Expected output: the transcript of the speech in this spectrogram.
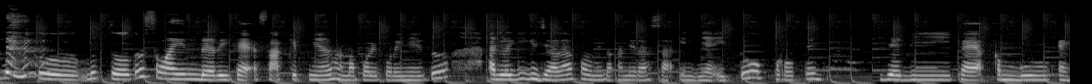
Betul betul. Terus selain dari kayak sakitnya sama pori-porinya itu ada lagi gejala kalau misalkan dirasainnya itu perutnya jadi kayak kembung eh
